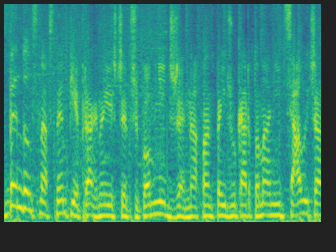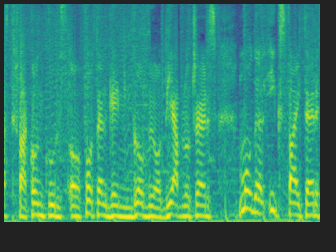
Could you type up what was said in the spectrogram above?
Będąc na wstępie, pragnę jeszcze przypomnieć, że na fanpage'u Kartomani cały czas trwa konkurs o fotel gamingowy od Diablo Chairs model X-Fighter,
